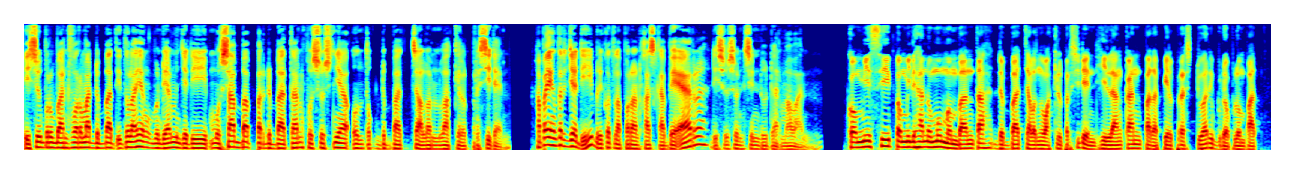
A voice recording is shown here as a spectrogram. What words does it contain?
Isu perubahan format debat itulah yang kemudian menjadi musabab perdebatan khususnya untuk debat calon wakil presiden. Apa yang terjadi? Berikut laporan khas KBR disusun Sindu Darmawan. Komisi Pemilihan Umum membantah debat calon wakil presiden dihilangkan pada Pilpres 2024.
